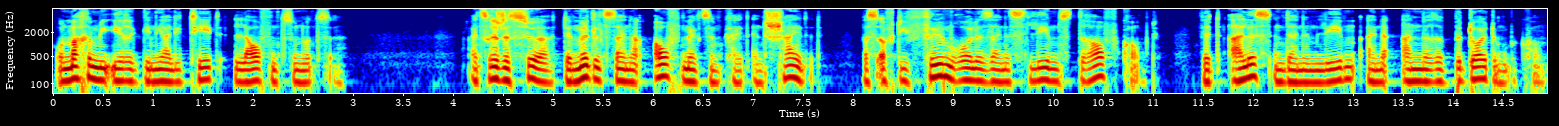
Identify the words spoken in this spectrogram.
und mache mir ihre Genialität laufend zunutze. Als Regisseur, der mittels seiner Aufmerksamkeit entscheidet, was auf die Filmrolle seines Lebens draufkommt, wird alles in deinem Leben eine andere Bedeutung bekommen.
